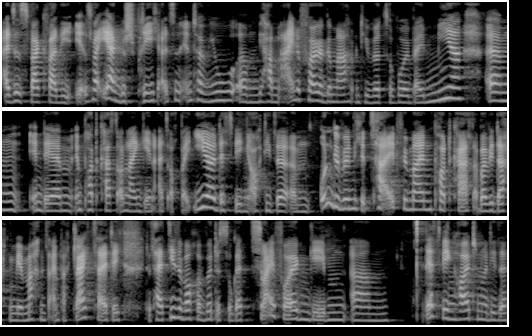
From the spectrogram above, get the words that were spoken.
Also es war quasi, es war eher ein Gespräch als ein Interview. Ähm, wir haben eine Folge gemacht und die wird sowohl bei mir ähm, in dem, im Podcast online gehen als auch bei ihr. Deswegen auch diese ähm, ungewöhnliche Zeit für meinen Podcast. Aber wir dachten, wir machen es einfach gleichzeitig. Das heißt, diese Woche wird es sogar zwei Folgen geben ähm, Deswegen heute nur diese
